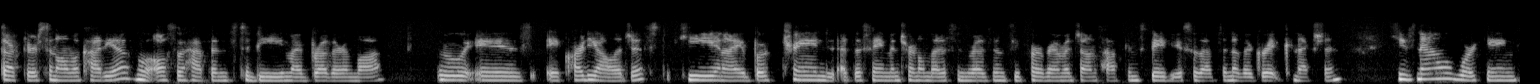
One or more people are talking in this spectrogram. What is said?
Dr. Sonal Makadia, who also happens to be my brother in law, who is a cardiologist. He and I both trained at the same internal medicine residency program at Johns Hopkins Bayview, so that's another great connection. He's now working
